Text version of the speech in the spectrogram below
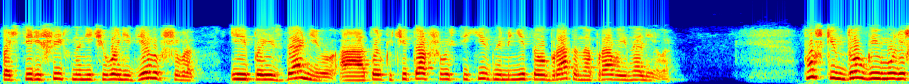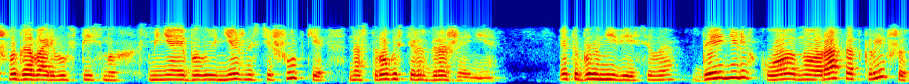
почти решительно ничего не делавшего и по изданию, а только читавшего стихи знаменитого брата направо и налево. Пушкин долго ему лишь выговаривал в письмах, сменяя былую нежность и шутки на строгость и раздражение. Это было не весело, да и нелегко, но раз открывшись,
